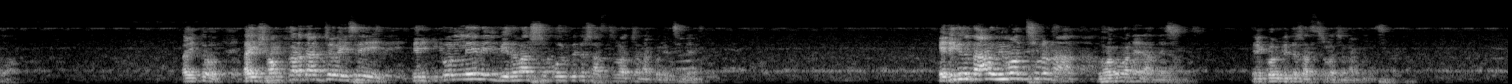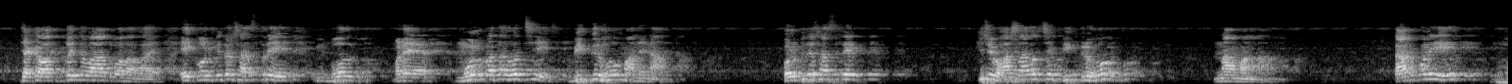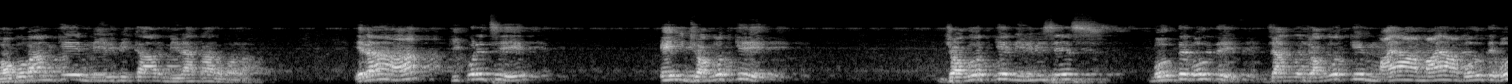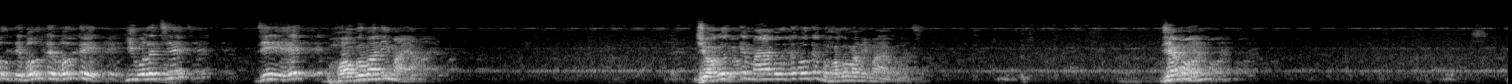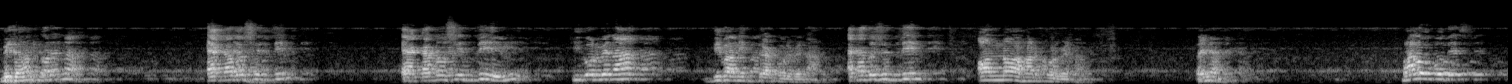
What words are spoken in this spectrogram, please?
তাই তো? তাই শঙ্করাচার্য এসে তিনি কি করলেন? এই বেদভাষ্য কল্পিত শাস্ত্র রচনা করেছিলেন। এটি কিন্তু তার অভিমত ছিল না, ভগবানের আদেশ। তিনি কল্পিত শাস্ত্র রচনা করেছেন। যাকে অদ্বৈতবাদ বলা হয়। এই কল্পিত শাস্ত্রে বল মানে মূল কথা হচ্ছে, বিগ্রহ মানে না। কল্পিত শাস্ত্রের কিছু ভাষা হচ্ছে বিগ্রহ না মানা। তারপরে ভগবানকে নির্বিকার, নিরাকার বলা। এরা কি করেছে? এই জগৎকে জগৎকে নির্বিশেষ বলতে বলতে জগৎকে মায়া মায়া বলতে বলতে বলতে বলতে কি বলেছে? যে ভগবানই মায়া। জগৎকে মায়া বলতে বলতে ভগবানই মায়া বলেছে। যেমন, বিধান করে না, একাদশের দিন একাদশের দিন কি করবে না? দিবানিদ্রা করবে না, একাদশের দিন অন্ন আহার করবে না। তাই না? ভালো উপদেশ,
